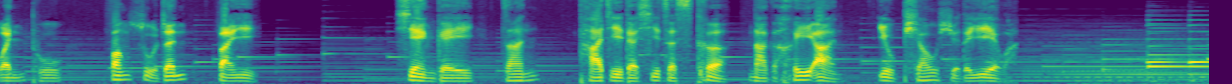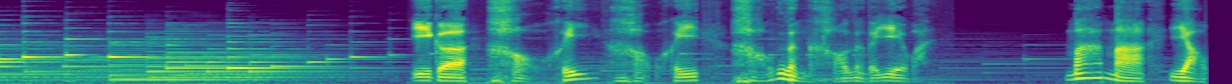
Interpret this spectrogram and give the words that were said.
文图，方素珍翻译，献给咱他记得希瑟斯特那个黑暗。又飘雪的夜晚，一个好黑、好黑、好冷、好冷的夜晚。妈妈摇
